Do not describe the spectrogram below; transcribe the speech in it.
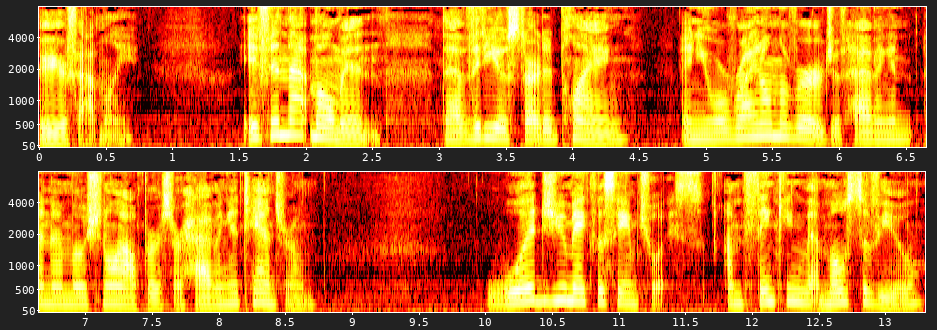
or your family. If in that moment that video started playing and you were right on the verge of having an, an emotional outburst or having a tantrum, would you make the same choice? I'm thinking that most of you,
